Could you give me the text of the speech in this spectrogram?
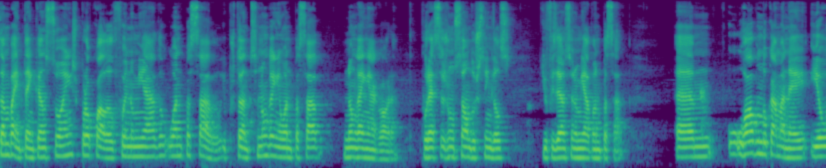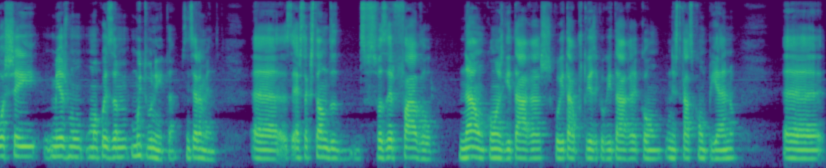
também tem canções para o qual ele foi nomeado o ano passado e, portanto, se não ganha o ano passado, não ganha agora, por essa junção dos singles que o fizeram ser nomeado o ano passado. Um, o álbum do Kamané eu achei mesmo uma coisa muito bonita, sinceramente. Uh, esta questão de, se fazer fado não com as guitarras, com a guitarra portuguesa, com a guitarra, com, neste caso com o piano. Uh,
